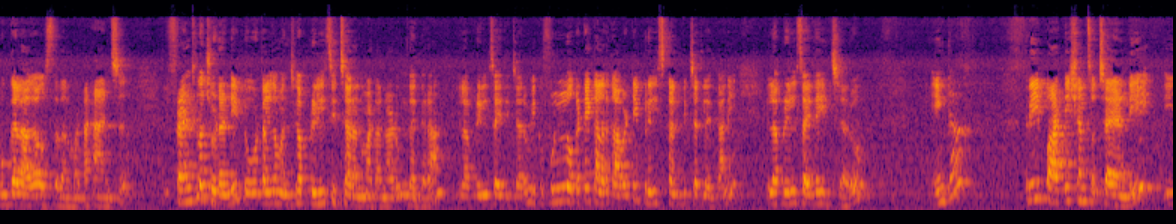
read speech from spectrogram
బుగ్గలాగా వస్తుంది అనమాట హ్యాండ్స్ ఫ్రంట్లో చూడండి టోటల్గా మంచిగా ప్రిల్స్ ఇచ్చారనమాట నడుము దగ్గర. ఇలా ప్రిల్స్ అయితే ఇచ్చారు. మీకు ఫుల్ ఒకటే కలర్ కాబట్టి ప్రిల్స్ కనిపించట్లేదు కానీ ఇలా ప్రిల్స్ అయితే ఇచ్చారు. ఇంకా త్రీ పార్టీషన్స్ వచ్చాయండి ఈ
